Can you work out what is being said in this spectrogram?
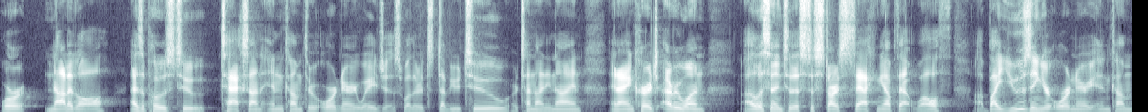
or not at all, as opposed to tax on income through ordinary wages, whether it's W 2 or 1099. And I encourage everyone uh, listening to this to start stacking up that wealth uh, by using your ordinary income,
